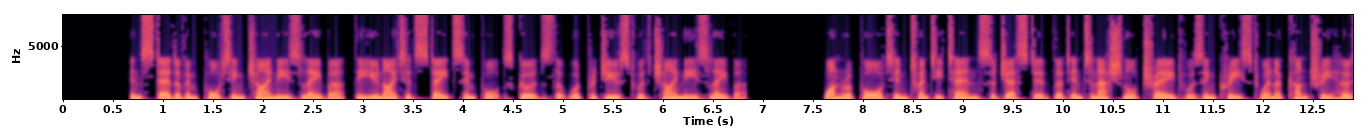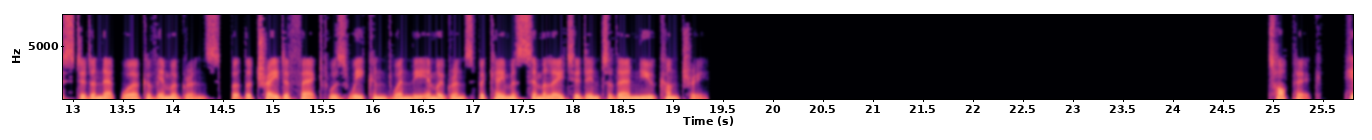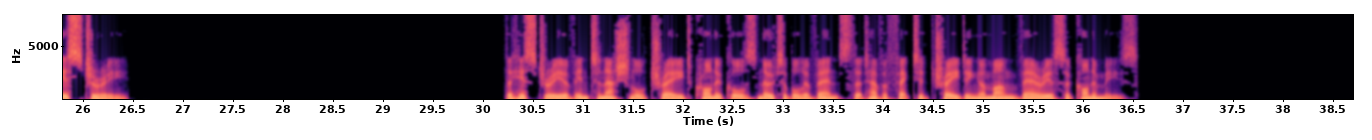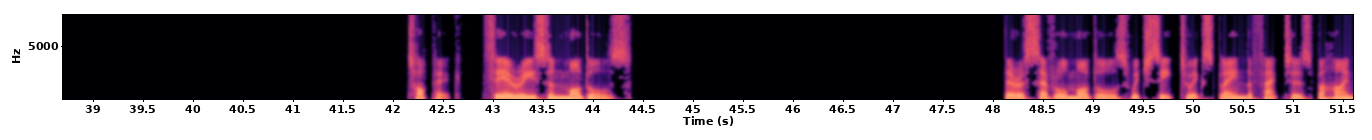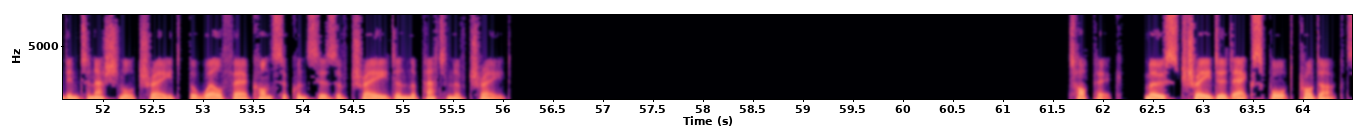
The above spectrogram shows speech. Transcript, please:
Instead of importing Chinese labor, the United States imports goods that were produced with Chinese labor. One report in 2010 suggested that international trade was increased when a country hosted a network of immigrants, but the trade effect was weakened when the immigrants became assimilated into their new country. History The history of international trade chronicles notable events that have affected trading among various economies. Topic: Theories and models. There are several models which seek to explain the factors behind international trade, the welfare consequences of trade and the pattern of trade. Most traded export products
